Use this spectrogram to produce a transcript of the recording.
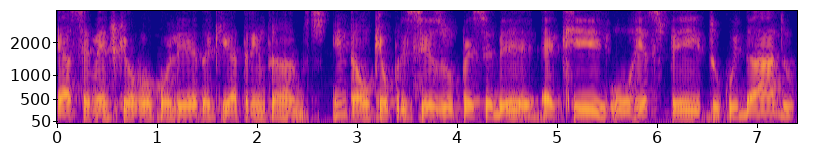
é a semente que eu vou colher daqui a 30 anos. Então, o que eu preciso perceber é que o respeito, cuidado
